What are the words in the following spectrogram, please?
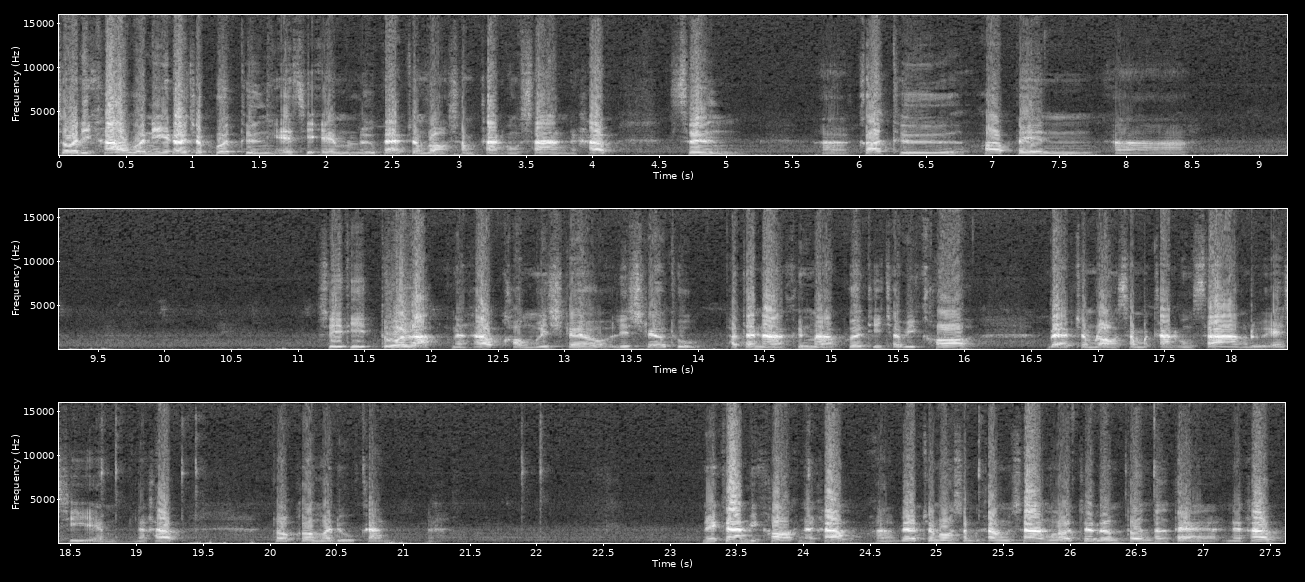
สวัสดีครับวันนี้เราจะพูดถึง SCM หรือแบบจำลองสมการโครงสร้างนะครับ ซึ่งก็ถือว่าเป็นสถิติตัวหลักนะครับของ r i c h e l r i c h e l ถูกพัฒนาขึ้นมาเพื่อที่จะวิเคราะห์แบบจำลองสมการโครงสร้างหรือ SCM นะครับ เราก็มาดูกันนะ ในการวิเคราะห์นะครับแบบจำลองสมการโครงสร้างเราจะเริ่มต้นตั้งแต่นะครับ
